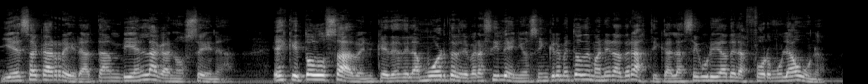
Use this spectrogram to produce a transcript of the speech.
Y esa carrera también la ganó Senna. Es que todos saben que desde la muerte del brasileño se incrementó de manera drástica la seguridad de la Fórmula 1.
